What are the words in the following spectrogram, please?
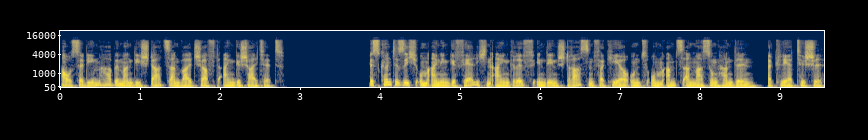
Außerdem habe man die Staatsanwaltschaft eingeschaltet. Es könnte sich um einen gefährlichen Eingriff in den Straßenverkehr und um Amtsanmaßung handeln, erklärt Tischel.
